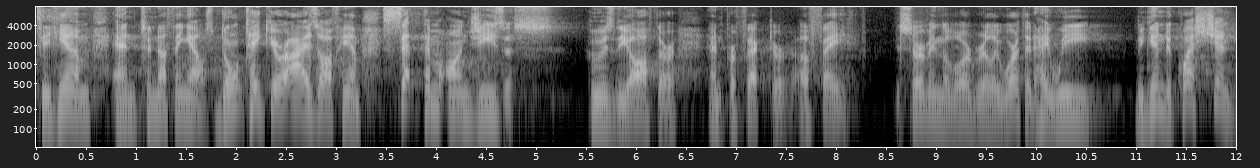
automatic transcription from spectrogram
to Him and to nothing else. Don't take your eyes off Him. Set them on Jesus, who is the author and perfecter of faith. Is serving the Lord really worth it? Hey, we begin to question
